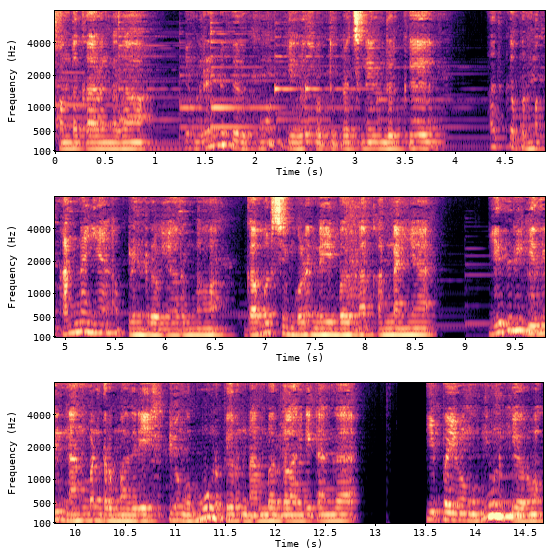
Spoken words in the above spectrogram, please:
சொந்தக்காரங்க தான். இவங்க ரெண்டு பேருக்கும் ஏதோ சொத்து பிரச்சனை இருந்திருக்கு. அதுக்கப்புறமா கண்ணையன் அப்படின்றவ யாருன்னா கபர் சிங்கோட நெய்பர் தான் கண்ணையன் எதிரி எதிரி நண்பன்ற மாதிரி இவங்க மூணு பேரும் நண்பர்கள் ஆகிட்டாங்க. இப்போ இவங்க மூணு பேரும்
